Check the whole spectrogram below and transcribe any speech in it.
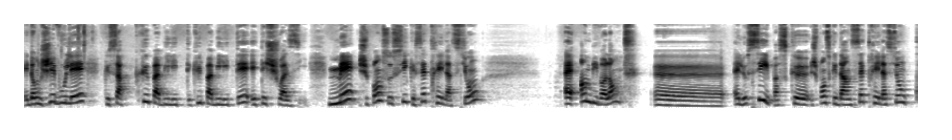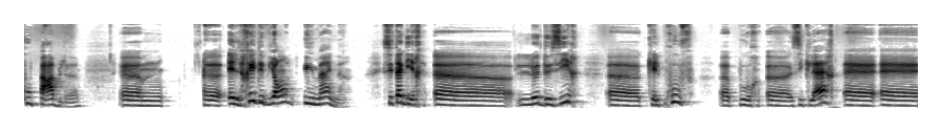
Et donc je voulais que sa culpabilité, culpabilité était choisie. Mais je pense aussi que cette relation est ambivalente, euh, elle aussi, parce que je pense que dans cette relation coupable, elle redevient humaine. C'est-à-dire, le désir qu'elle prouve pour euh, Ziegler, euh, euh,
